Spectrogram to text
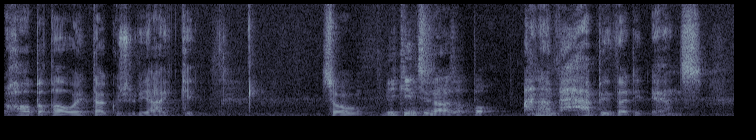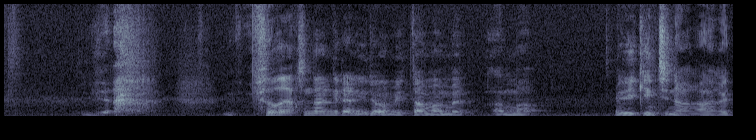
hoppegave takusuriaikki. So, vikiitsi naasappo, and I'm happy that it ends. Federiaksen angidani, det var mit dammer med, викинтинаангаангат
